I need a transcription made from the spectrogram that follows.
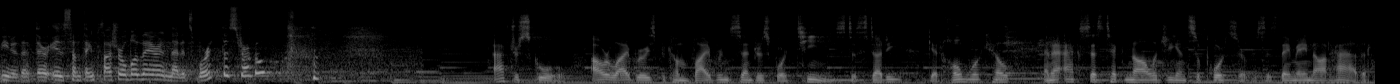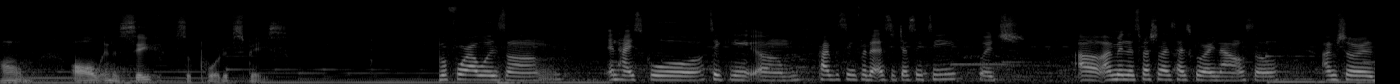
you know, that there is something pleasurable there and that it's worth the struggle. After school, our libraries become vibrant centers for teens to study, get homework help, and access technology and support services they may not have at home, all in a safe, supportive space. Before I was um, in high school taking um, practicing for the SHSAT, which uh, I'm in a specialized high school right now, so I'm sure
